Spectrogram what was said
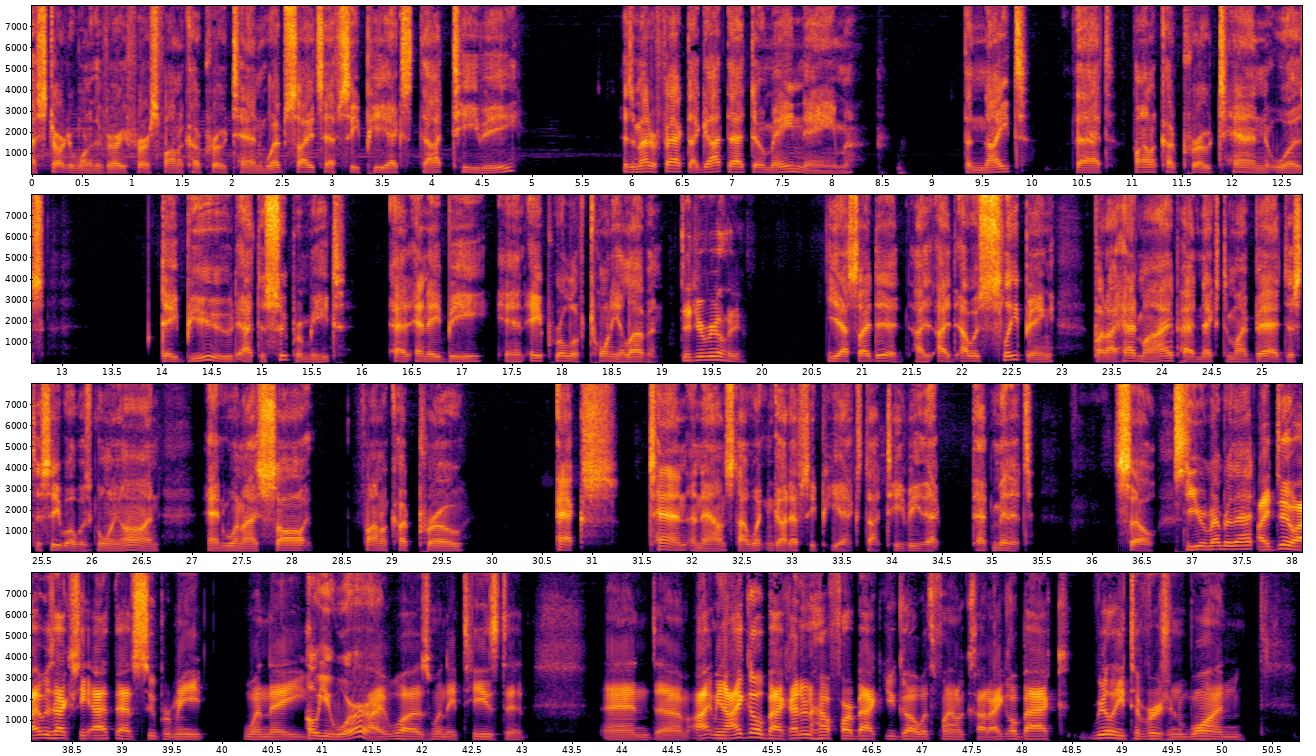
I started one of the very first Final Cut Pro 10 websites, fcpx.tv. As a matter of fact, I got that domain name the night that Final Cut Pro 10 was debuted at the Super Meet at NAB in April of 2011. Did you really? Yes, I did. I, I, I was sleeping, but I had my iPad next to my bed just to see what was going on. And when I saw Final Cut Pro X 10 announced, I went and got FCPX.tv that, that minute. So, do you remember that? I do. I was actually at that super meet when they. oh, you were? I was when they teased it. And um, I mean, I go back, I don't know how far back you go with Final Cut. I go back really to version one.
